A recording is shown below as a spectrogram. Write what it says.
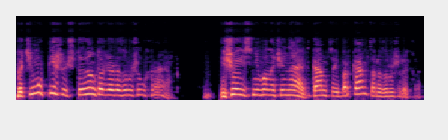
Почему пишут, что он тоже разрушил храм? Еще и с него начинают. Камца и Баркамца разрушили храм.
